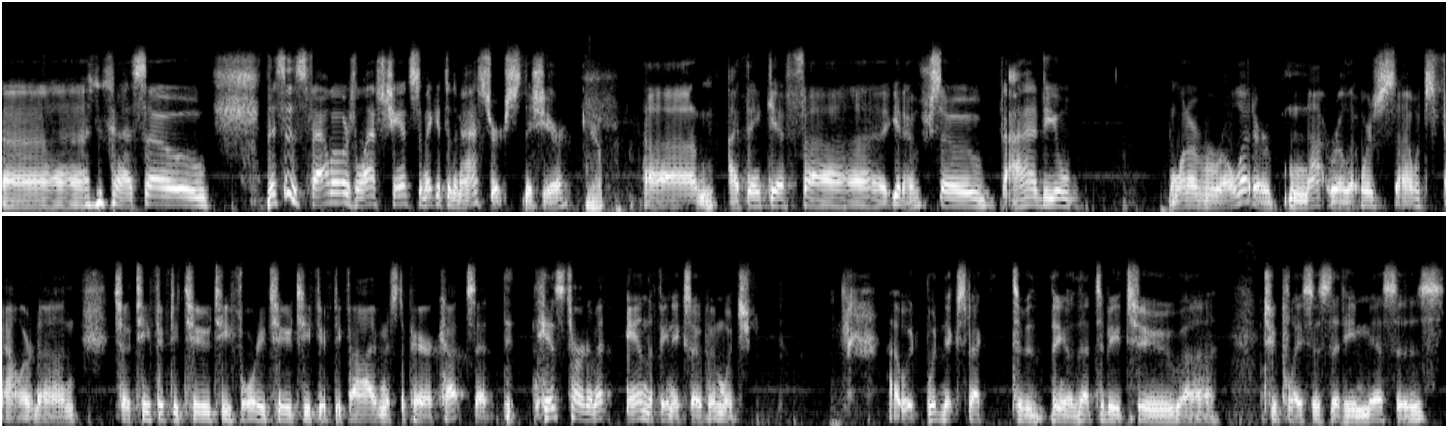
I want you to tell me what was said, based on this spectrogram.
Uh, so this is Fowler's last chance to make it to the Masters this year. Yep. Um, I think if uh, you know, so uh, do you want to roll it or not roll it? Where's uh, what's Fowler done? So T fifty two, T forty two, T fifty five missed a pair of cuts at his tournament and the Phoenix Open, which I would wouldn't expect to you know that to be two uh, two places that he misses.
